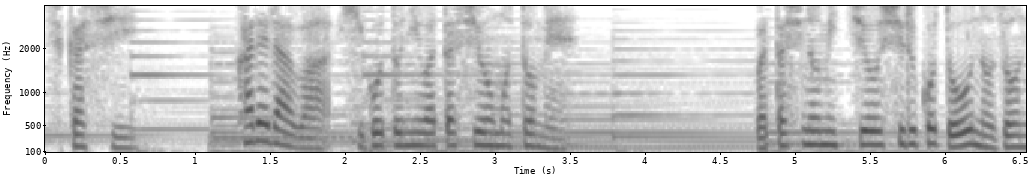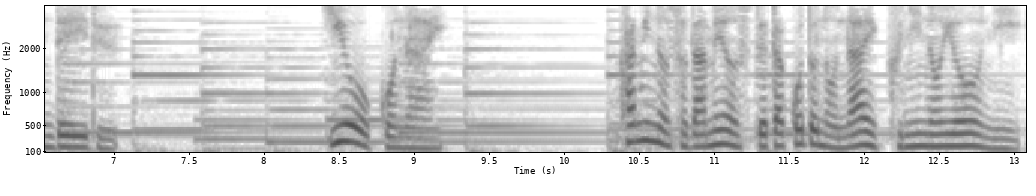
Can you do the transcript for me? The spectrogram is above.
しかし彼らは日ごとに私を求め私の道を知ることを望んでいる。義を行い、神の定めを捨てたことのない国のように、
